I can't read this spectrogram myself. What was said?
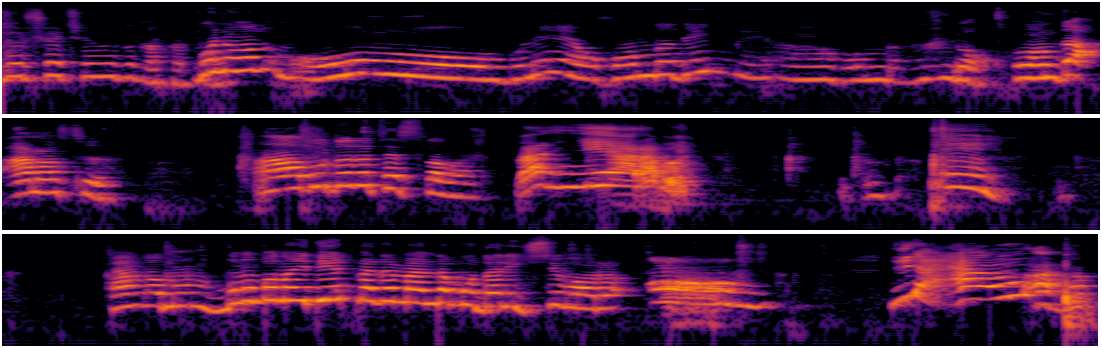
görüş açınızı kapat. Bu ne oğlum? Oo, bu ne? Honda değil mi? Aa, Honda. Yok Honda anası. Aa burada da Tesla var. Ben niye araba? Eh. Kanka bunu bana hediye etmeden bende Model X'i var. Aa! Ya! Allah!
